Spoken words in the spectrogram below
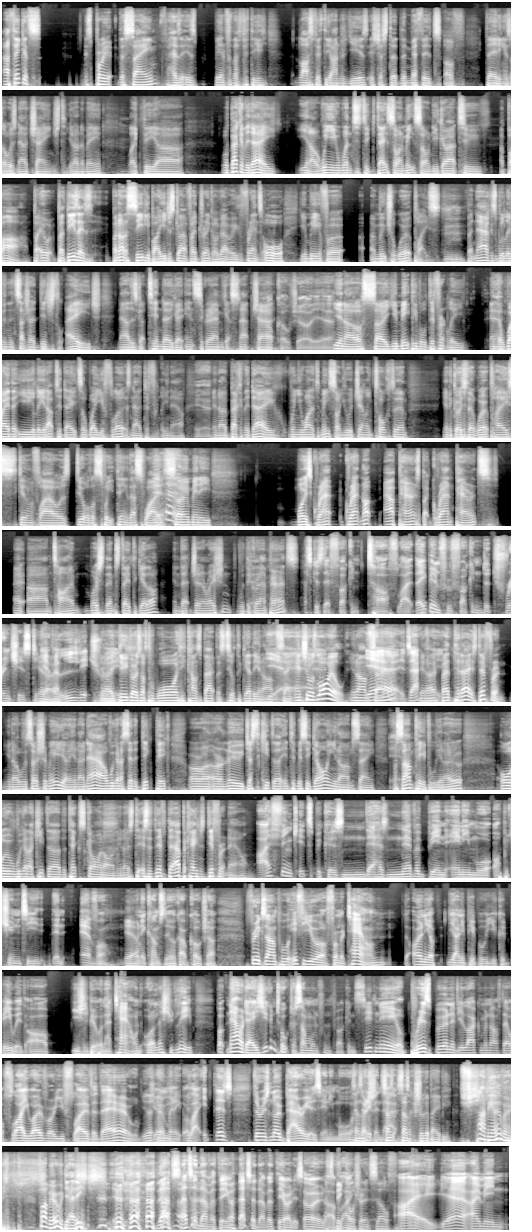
I think it's it's probably the same as it is been for the 50 last 50, 100 years. It's just that the methods of dating has always now changed. You know what I mean? Like the uh, well, back in the day, you know, when you went to, to date someone, meet someone, you go out to a bar. But it, but these days, but not a seedy bar. You just go out for a drink or go out with your friends, or you're meeting for a mutual workplace. Mm. But now, because we're living in such a digital age, now there's got Tinder, you got Instagram, you got Snapchat. Pop culture, yeah. You know, so you meet people differently, and Yeah. the way that you lead up to dates or where you flirt is now differently now. Yeah. You know, back in the day, when you wanted to meet someone, you would generally talk to them, you know, go to their workplace, give them flowers, do all the sweet things. That's why Yeah. so many, most grand, grand, not our parents, but grandparents at um, time, most of them stayed together in that generation with the Yeah. grandparents. That's because they're fucking tough. Like they've been through fucking the trenches You know, together, You know, literally. dude goes off to war, he comes back, they're still together, you know what I'm saying? And she was loyal, you know what I'm yeah, saying? exactly. You know, but today it's different. You know, with social media. You know, now we're gonna send a dick pic or or a nude just to keep the intimacy going. You know, what I'm saying Yeah. for some people, you know, or we gotta keep the the text going on. You know, it's, it's a diff- the application's different now. I think it's because n- there has never been any more opportunity than ever Yeah. when it comes to hookup culture. For example, if you are from a town, the only op- the only people you could be with are usually people in that town, or unless you leave. But nowadays, you can talk to someone from fucking Sydney or Brisbane if you like them enough. They'll fly you over, or you fly over there, or Yeah, Germany. Or like, it, there's there is no barriers anymore. Sounds Not like even sounds, that. sounds like sugar baby. Fly me over, fly me over, daddy. that's that's another thing. That's another thing on its own. That's big like, culture in itself. I yeah, I mean,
